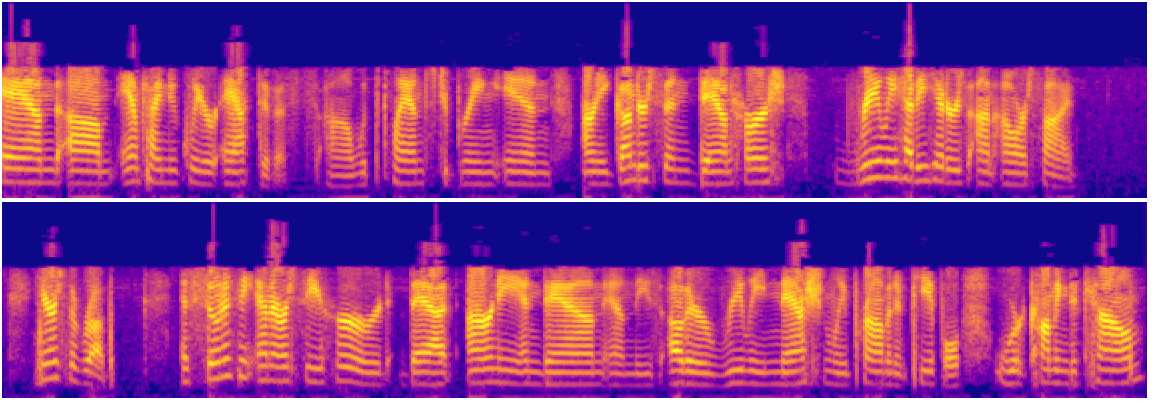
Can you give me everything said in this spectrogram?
and um, anti-nuclear activists, uh, with plans to bring in Arnie Gundersen, Dan Hirsch, really heavy hitters on our side. Here's the rub. As soon as the NRC heard that Arnie and Dan and these other really nationally prominent people were coming to town,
